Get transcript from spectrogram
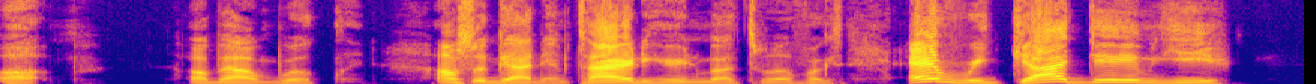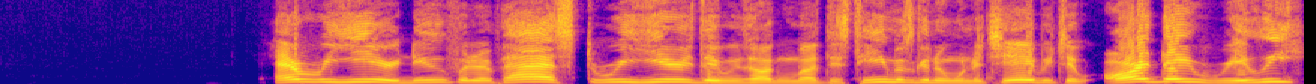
up about Brooklyn. I'm so goddamn tired of hearing about two motherfuckers every goddamn year. Every year, dude, for the past three years, they've been talking about this team is going to win a championship. Are they really?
